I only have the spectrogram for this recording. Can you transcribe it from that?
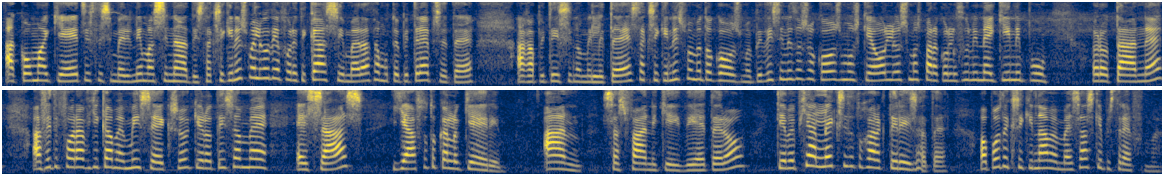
ακόμα και έτσι στη σημερινή μας συνάντηση. Θα ξεκινήσουμε λίγο διαφορετικά σήμερα, θα μου το επιτρέψετε αγαπητοί συνομιλητές. Θα ξεκινήσουμε με τον κόσμο. Επειδή συνήθως ο κόσμος και όλοι όσοι μας παρακολουθούν είναι εκείνοι που ρωτάνε, αυτή τη φορά βγήκαμε εμείς έξω και ρωτήσαμε εσάς για αυτό το καλοκαίρι. Αν σας φάνηκε ιδιαίτερο και με ποια λέξη θα το χαρακτηρίζατε; Οπότε ξεκινάμε με εσάς και επιστρέφουμε.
